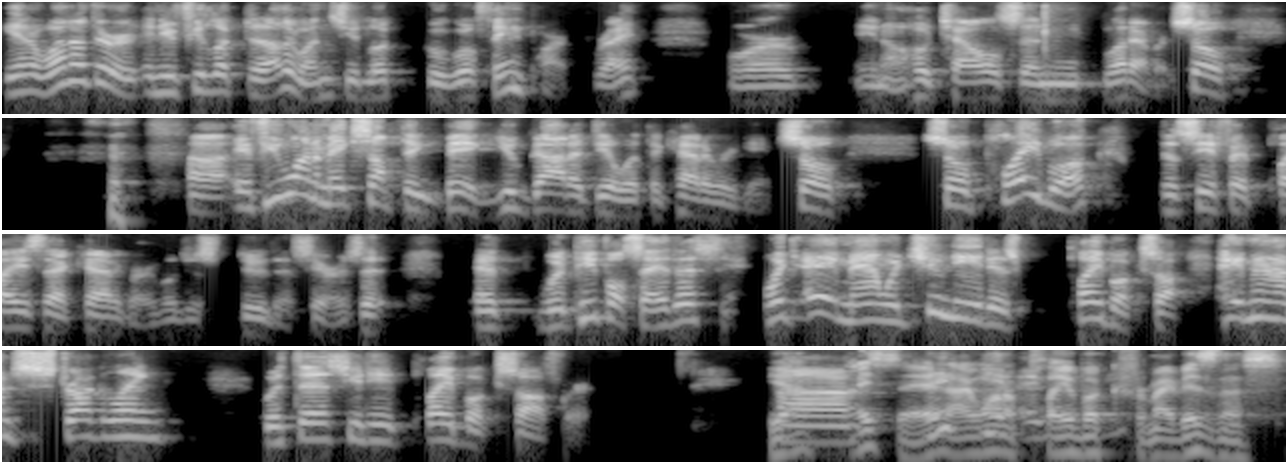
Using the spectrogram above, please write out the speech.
You know, what other, and if you looked at other ones, you'd look Google theme park, right? Or, you know, hotels and whatever. So, uh, if you want to make something big, you've got to deal with the category game. So, so playbook to see if it plays that category. We'll just do this here. Is it? it would people say this? Would, hey man, what you need is playbook software. Hey man, I'm struggling with this. You need playbook software. Yeah, Uh, I say it. I want a playbook for my business.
